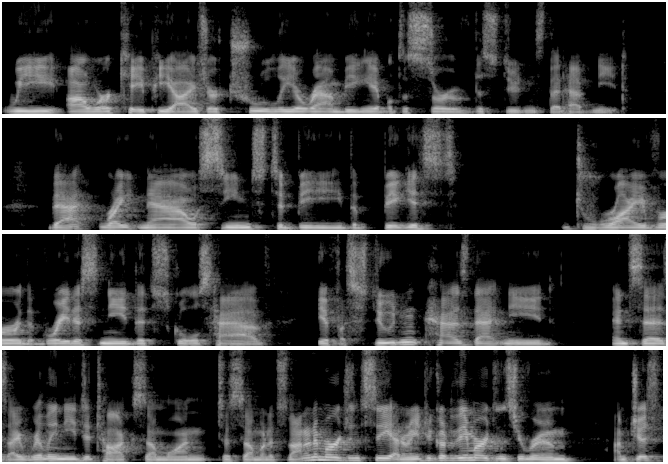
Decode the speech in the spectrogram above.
we our KPIs are truly around being able to serve the students that have need. That right now seems to be the biggest driver, the greatest need that schools have. If a student has that need and says, I really need to talk someone to someone, it's not an emergency. I don't need to go to the emergency room. I'm just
